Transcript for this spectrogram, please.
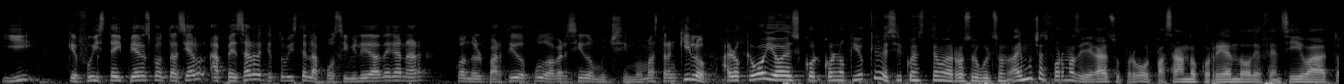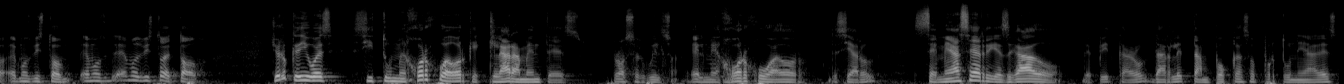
y que fuiste y pierdes contra Seattle a pesar de que tuviste la posibilidad de ganar cuando el partido pudo haber sido muchísimo más tranquilo. A lo que voy yo es, con, con lo que yo quiero decir con este tema de Russell Wilson, hay muchas formas de llegar al Super Bowl, pasando, corriendo, defensiva, hemos, visto, hemos, hemos visto de todo. Yo lo que digo es, si tu mejor jugador, que claramente es Russell Wilson, el mejor jugador de Seattle, se me hace arriesgado de Pete Carroll darle tan pocas oportunidades.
